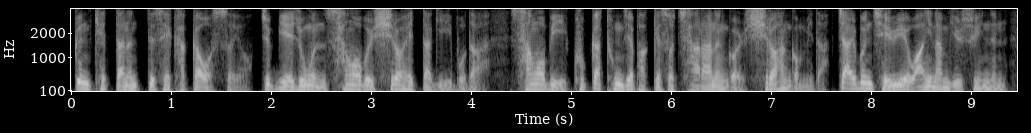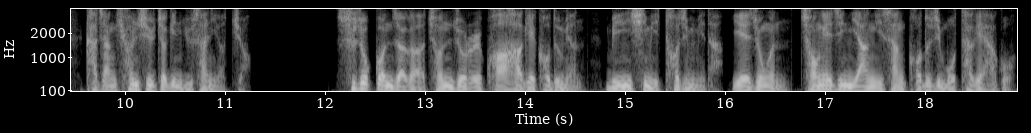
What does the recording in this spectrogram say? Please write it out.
끊겠다는 뜻에 가까웠어요. 즉 예종은 상업을 싫어했다기보다 상업이 국가 통제 밖에서 잘하는 걸 싫어한 겁니다. 짧은 제위의 왕이 남길 수 있는 가장 현실적인 유산이었죠. 수조권자가 전조를 과하게 거두면 민심이 터집니다. 예종은 정해진 양 이상 거두지 못하게 하고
